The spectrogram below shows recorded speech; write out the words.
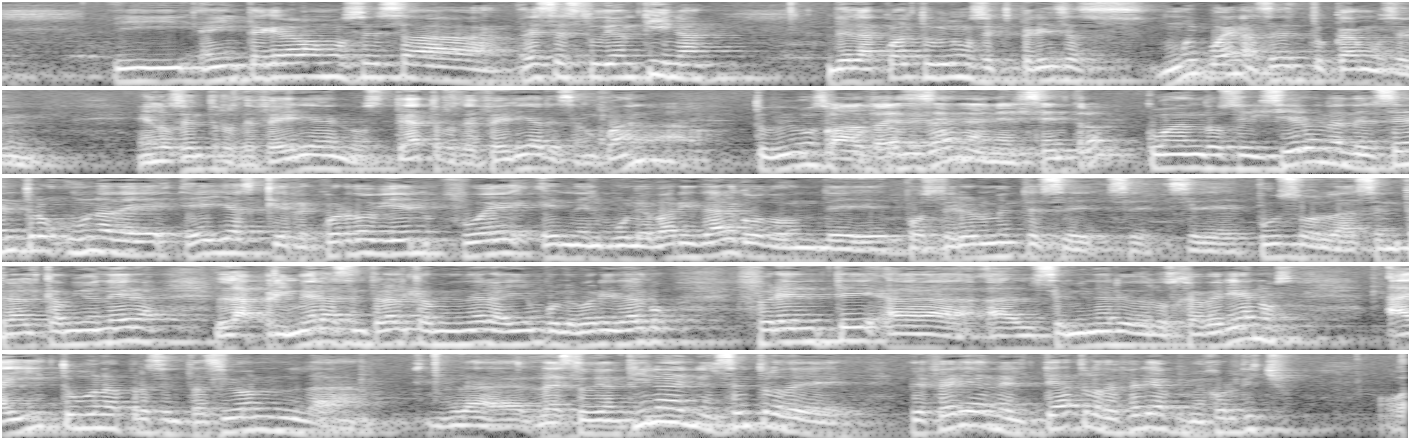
Y, e integrábamos esa, esa estudiantina, de la cual tuvimos experiencias muy buenas. Tocamos en en los centros de feria, en los teatros de feria de San Juan. Tuvimos ¿Cuándo se en el centro? Cuando se hicieron en el centro, una de ellas que recuerdo bien fue en el Boulevard Hidalgo, donde posteriormente se, se, puso la central camionera, la primera central camionera ahí en Boulevard Hidalgo, frente al seminario de los Javerianos. Ahí tuvo una presentación la, la, estudiantina en el centro de, de feria, en el teatro de feria, mejor dicho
